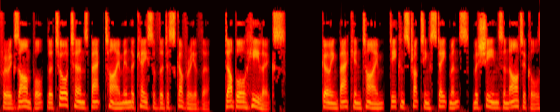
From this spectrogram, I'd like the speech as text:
For example, Latour turns back time in the case of the discovery of the double helix. Going back in time, deconstructing statements, machines and articles,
